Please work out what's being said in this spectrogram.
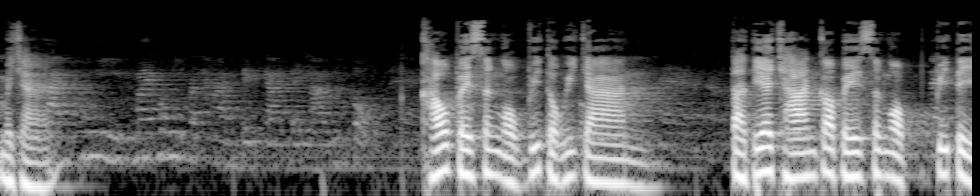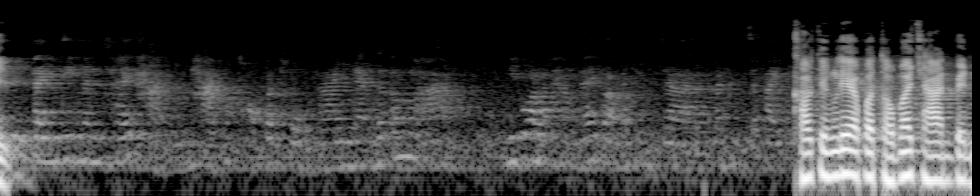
ไม่ใช่เขาไปสงบวิตกวิจารตาเตียชานก็ไปสงบปิติเขาจึงเรียกปฐมฌานเป็น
